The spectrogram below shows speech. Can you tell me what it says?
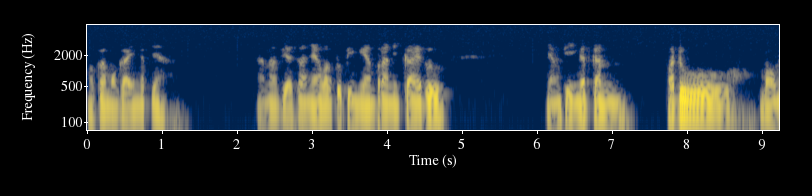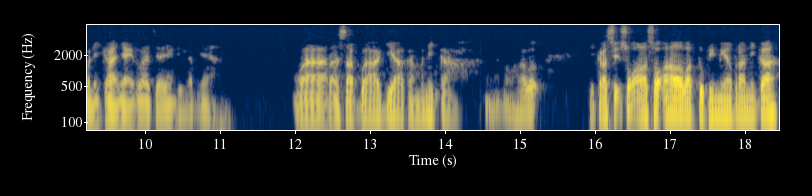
moga-moga ingat ya. Karena biasanya waktu bimbingan pranikah itu yang diingatkan, waduh, mau menikahnya itu aja yang diingatnya. Wah, rasa bahagia akan menikah. Kalau dikasih soal-soal waktu bimbingan pranikah,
